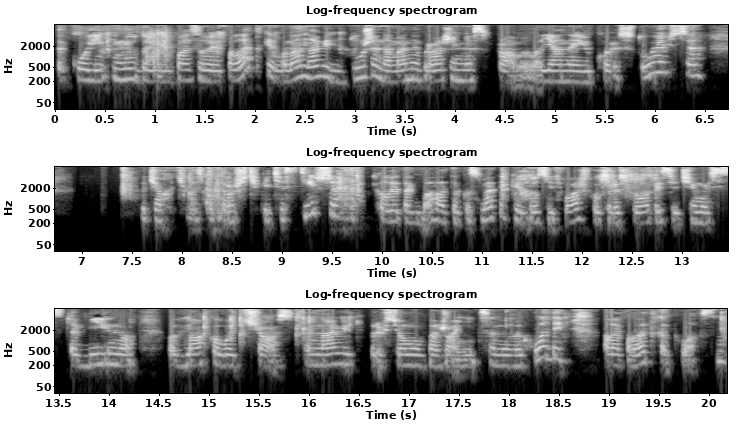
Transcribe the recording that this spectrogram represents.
такої нюдової базової палетки вона навіть дуже на мене враження справила. Я нею користуюся. Хоча хотілося б трошечки частіше, коли так багато косметики, досить важко користуватися чимось стабільно, однаково часто. Навіть при всьому бажанні це не виходить, але палетка класна.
